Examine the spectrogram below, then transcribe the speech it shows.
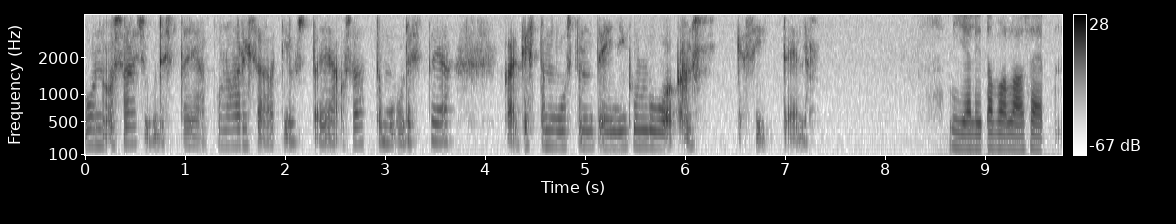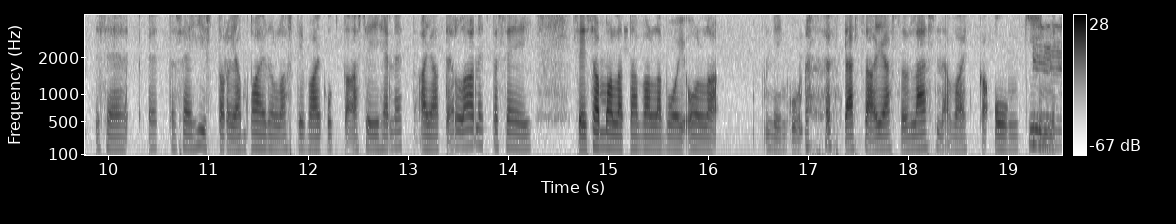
huono-osaisuudesta ja polarisaatiosta ja osattomuudesta ja kaikesta muusta, mutta ei niin kuin luokan käsitteellä. Niin, eli tavallaan se, se, että se historian painolasti vaikuttaa siihen, että ajatellaan, että se ei, se ei samalla tavalla voi olla niin kuin, tässä ajassa läsnä, vaikka onkin, mm.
